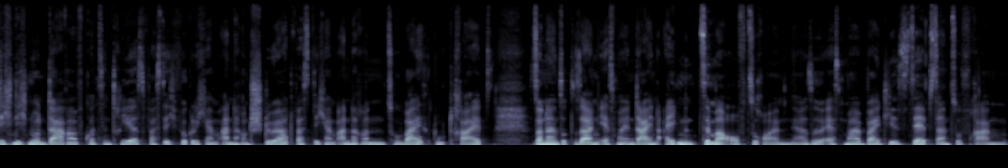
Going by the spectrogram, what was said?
dich nicht nur darauf konzentrierst, was dich wirklich am anderen stört, was dich am anderen zur Weißglut treibst, sondern sozusagen erstmal in deinem eigenen Zimmer aufzuräumen. Ja? Also erstmal bei dir selbst anzufragen,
